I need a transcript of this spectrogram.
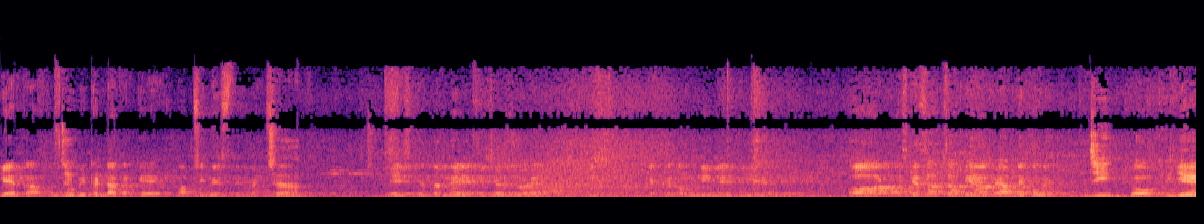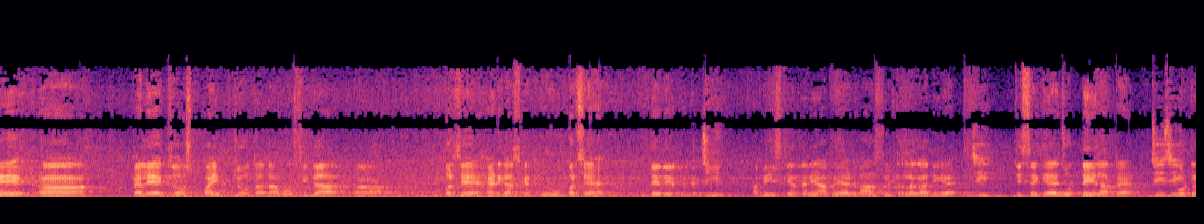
गेयर का। उसको भी ठंडा करके वापसी भेजते हैं। अच्छा। ये इसके अंदर नए फीचर्स जो है इस ट्रैक्टर कंपनी ने दिए हैं। और इसके साथ साथ यहाँ पे आप देखोगे जी तो ये आ, पहले एग्जॉस्ट पाइप जो होता था वो सीधा ऊपर से हेड गास्केट ऊपर से दे देते थे। जी। अभी इसके अंदर यहाँ पे एडवांस फ़िल्टर लगा दिया है। जी। जिससे क्या है जो तेल आता है जी, जी। वो तो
